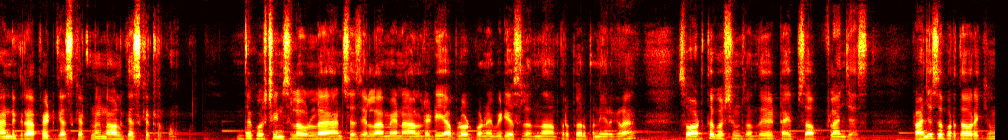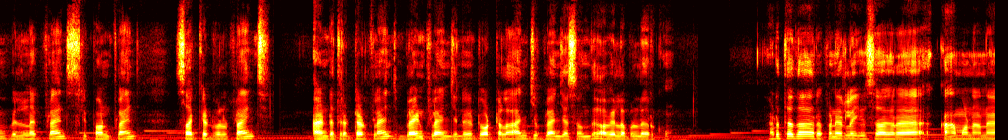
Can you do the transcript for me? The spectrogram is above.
and graphite கேஸ்கட்னு நாலு கேஸ்கட் இருக்கும். இந்த கொஸ்டின்ஸில் உள்ள ஆன்சர்ஸ் எல்லாமே நான் ஆல்ரெடி அப்லோட் பண்ண வீடியோஸில் தான் ப்ரிப்பேர் பண்ணியிருக்கிறேன். ஸோ அடுத்த கொஸ்டின்ஸ் வந்து டைப்ஸ் ஆஃப் ஃப்ளாஞ்சஸ் ஃப்ளாஞ்சஸை பொறுத்த வரைக்கும் weld neck flange slip on flange socket weld flange and threaded flange blind ஃப்ளாஞ்சுன்னு டோட்டலாக அஞ்சு ஃப்ளாஞ்சஸ் வந்து அவைலபிளில் இருக்கும். அடுத்ததாக ரெஃபனரில் யூஸ் ஆகிற காமனான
